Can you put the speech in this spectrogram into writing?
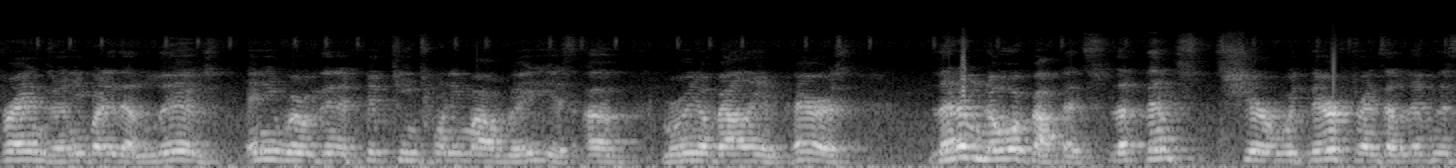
friends, or anybody that lives anywhere within a 15, 20 mile radius of Moreno Valley and Perris, let them know about that. Let them share with their friends that live in this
